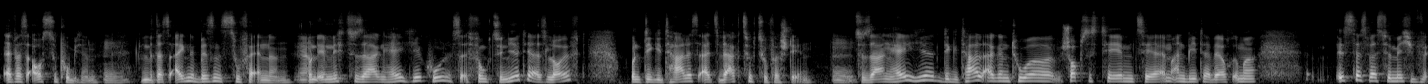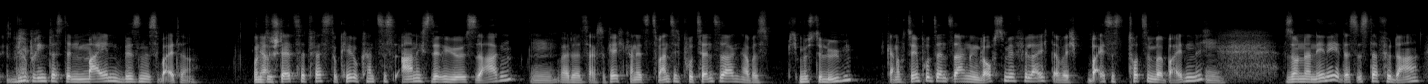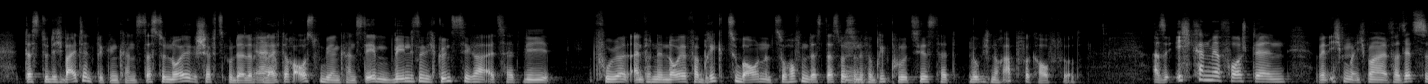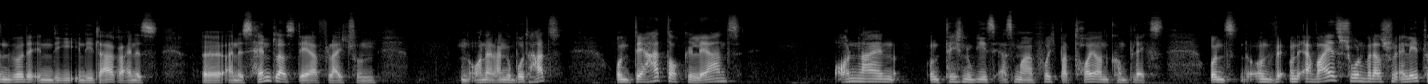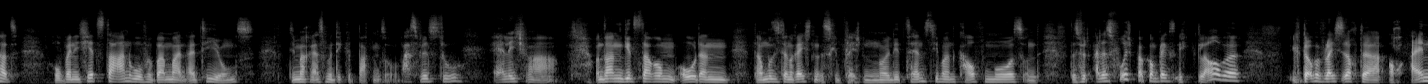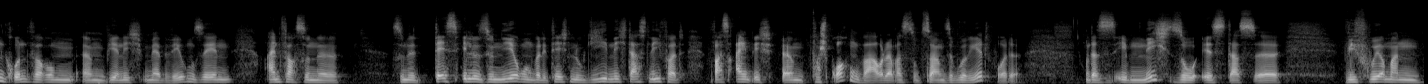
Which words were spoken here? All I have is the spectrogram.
etwas auszuprobieren, mhm. das eigene Business zu verändern ja. und eben nicht zu sagen, hey, hier cool, es, es, funktioniert ja, es läuft und Digitales als Werkzeug zu verstehen. Mhm. Zu sagen, hey, hier Digitalagentur, Shopsystem, CRM-Anbieter, wer auch immer, ist das was für mich? Wie ja. bringt das denn mein Business weiter? Und ja. du stellst halt fest, okay, du kannst es A nicht seriös sagen, mhm. weil du jetzt sagst, okay, ich kann jetzt 20 Prozent sagen, aber es, ich müsste lügen. Ich kann auch 10 Prozent sagen, dann glaubst du mir vielleicht, aber ich weiß es trotzdem bei beiden nicht. Mhm. Sondern nee, nee, das ist dafür da, dass du dich weiterentwickeln kannst, dass du neue Geschäftsmodelle ja. vielleicht auch ausprobieren kannst. Eben wesentlich günstiger als halt wie früher einfach eine neue Fabrik zu bauen und zu hoffen, dass das, was mhm. du in der Fabrik produzierst, halt wirklich noch abverkauft wird. Also ich kann mir vorstellen, wenn ich mich mal versetzen würde in die, in die Lage eines, äh, eines Händlers, der vielleicht schon ein Online-Angebot hat und der hat doch gelernt, Online und Technologie ist erstmal furchtbar teuer und komplex. Und, und, und er weiß schon, weil er das schon erlebt hat, oh, wenn ich jetzt da anrufe bei meinen IT-Jungs, die machen erstmal dicke Backen. So, was willst du? Ehrlich wahr? Und dann geht es darum, oh, dann da muss ich dann rechnen, es gibt vielleicht eine neue Lizenz, die man kaufen muss. Und das wird alles furchtbar komplex. Ich glaube, ich glaube vielleicht ist auch, der, auch ein Grund, warum ähm, wir nicht mehr Bewegung sehen, einfach so eine so eine Desillusionierung, weil die Technologie nicht das liefert, was eigentlich ähm, versprochen war oder was sozusagen suggeriert wurde. Und dass es eben nicht so ist, dass äh, wie früher man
